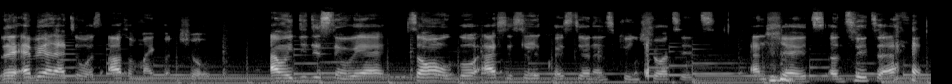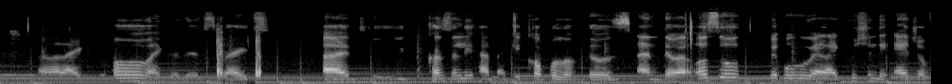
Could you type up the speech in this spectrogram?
Like every other thing was out of my control. And we did this thing where someone would go ask a silly question and screenshot it and share it on Twitter. and I'm like, oh my goodness, right? And we constantly had like a couple of those. And there were also people who were like pushing the edge of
